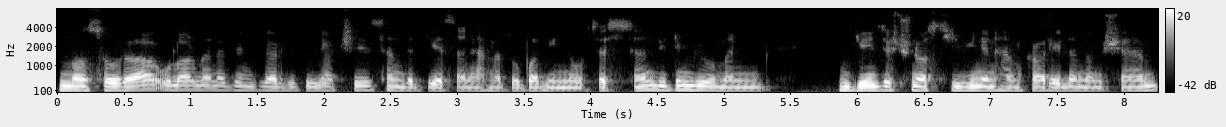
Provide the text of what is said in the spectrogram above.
Bundan sonra onlar mənə döndülər, dedilər ki, sən də deyəsən Əhməd Obadinin ortasısan. Dedim, yox, mən Gəncə Şünas TV ilə həmkarı eləməmişəm.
